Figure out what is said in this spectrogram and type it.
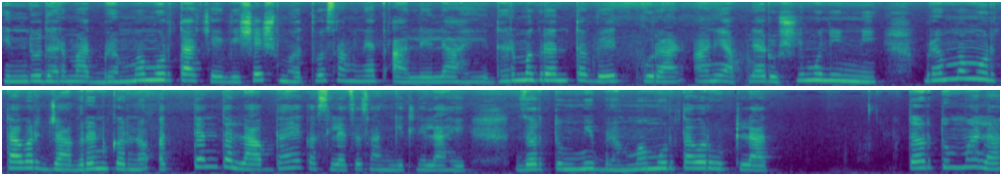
हिंदू धर्मात ब्रह्ममुहूर्ताचे विशेष महत्त्व सांगण्यात आलेलं आहे. धर्मग्रंथ वेद पुराण आणि आपल्या ऋषीमुनींनी ब्रह्ममुहूर्तावर जागरण करणं अत्यंत लाभदायक असल्याचं सांगितलेलं आहे. जर तुम्ही ब्रह्ममुहूर्तावर उठलात तर तुम्हाला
